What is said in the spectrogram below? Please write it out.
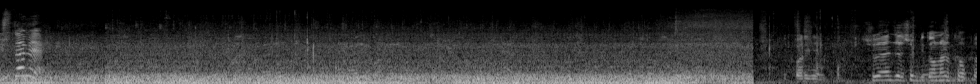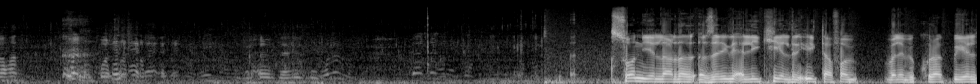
Üste mi? Yukarı gel. Şu önce şu bidonları topla hadi. Boş boş boş. Son yıllarda özellikle 52 yıldır ilk defa böyle bir kurak bir yıl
